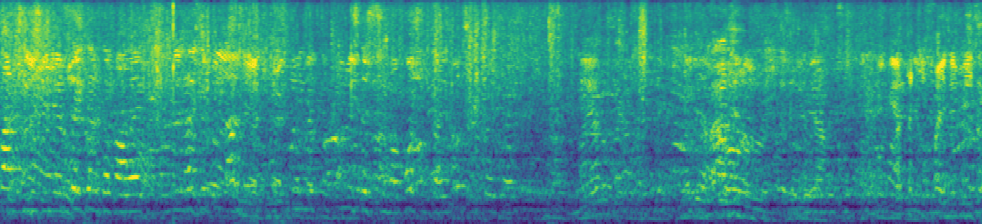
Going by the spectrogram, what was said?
Patrzcie, się nie ruszy. ten kawałek. Tu też trzymał. Chodź tutaj, tutaj. Takie fajne miejsce.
